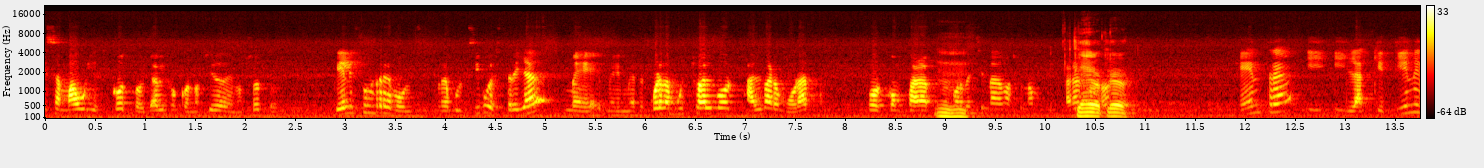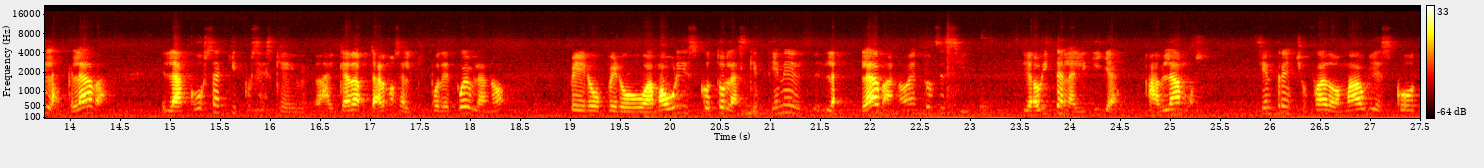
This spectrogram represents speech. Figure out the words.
es a Mauri Scotto, ya viejo conocido de nosotros. Que él es un revulsivo estrella, me, me, recuerda mucho a Álvaro, Álvaro Morata, por, comparar, por decir nada más un nombre. Claro, claro. Entra y, y, la que tiene la clava. La cosa aquí, pues es que hay que adaptarnos al equipo de Puebla, ¿no? Pero, pero a Mauri Scotto las que tiene la clava, ¿no? Entonces, si, si ahorita en la liguilla hablamos, si entra enchufado a Mauri Scott,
